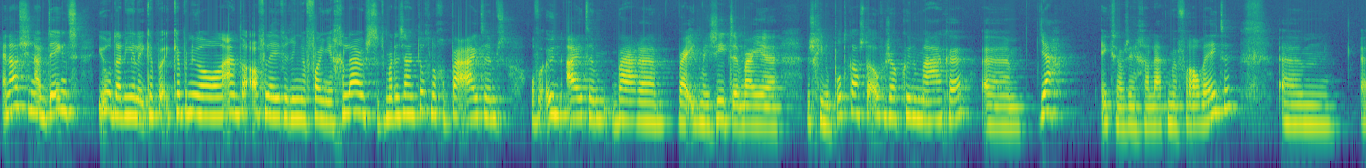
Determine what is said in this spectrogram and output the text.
En als je nou denkt, joh Danielle, ik heb, ik heb er nu al een aantal afleveringen van je geluisterd. Maar er zijn toch nog een paar items of een item waar, waar ik mee zit en waar je misschien een podcast over zou kunnen maken. Um, ja, ik zou zeggen, laat me vooral weten. Um, uh,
